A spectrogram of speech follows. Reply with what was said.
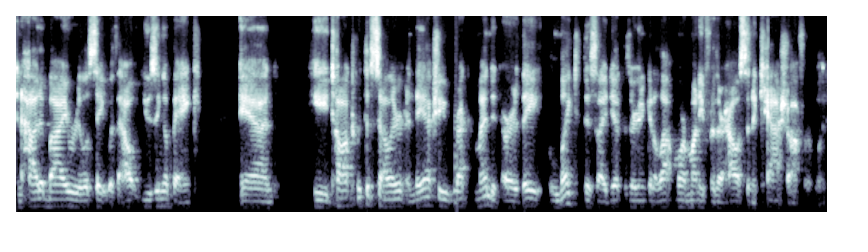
and how to buy real estate without using a bank. And he talked with the seller and they actually recommended or they liked this idea because they're going to get a lot more money for their house than a cash offer would.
